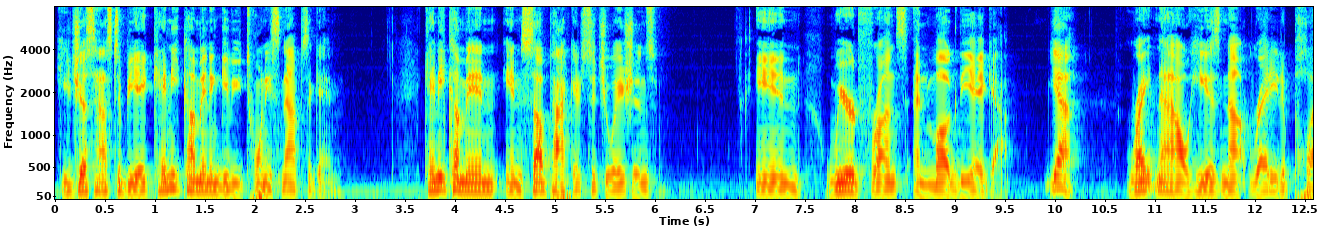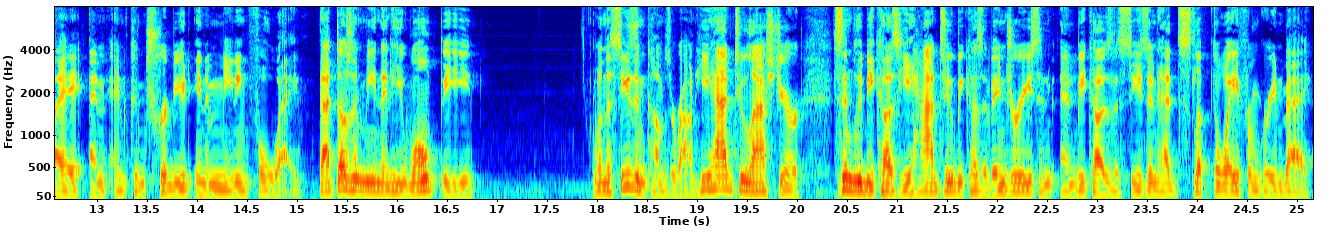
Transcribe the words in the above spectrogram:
He just has to be a can he come in and give you 20 snaps a game? Can he come in in sub package situations in weird fronts and mug the A gap? Yeah. Right now, he is not ready to play and, and contribute in a meaningful way. That doesn't mean that he won't be when the season comes around. He had to last year simply because he had to, because of injuries and, and because the season had slipped away from Green Bay.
